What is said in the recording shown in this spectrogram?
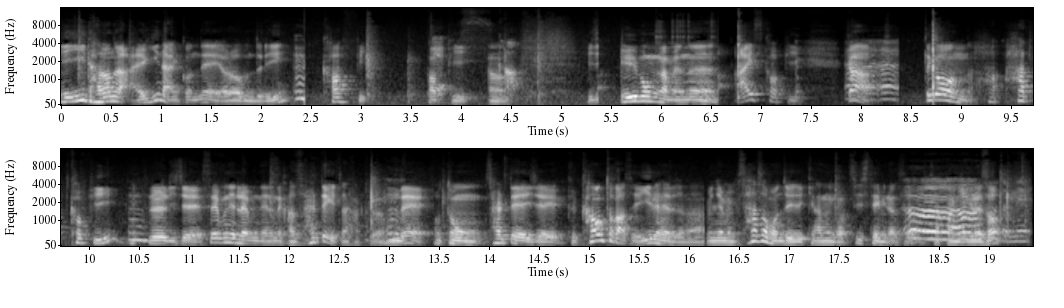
이, 이 단어는 알긴 알 건데 여러분들이 응. 커피 커피 yes. 어. 이제 일본 가면은 아이스 커피가 아, 아. 뜨거운 핫 커피를 응. 이제 세븐일레븐 이런 데 가서 살 때가 있잖아 가끔 근데 응. 보통 살 때 이제 그 카운터 가서 얘기를 해야 되잖아 왜냐면 사서 먼저 이렇게 하는 거 시스템이라서 자판기 그래서 그렇죠, 네.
